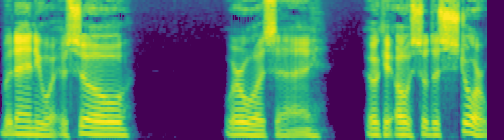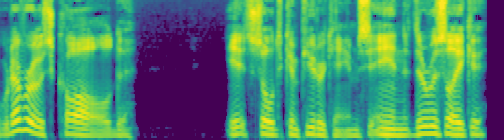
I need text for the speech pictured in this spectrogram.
But anyway, so where was I? Okay. Oh, so the store, whatever it was called, it sold computer games. And there was like, it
